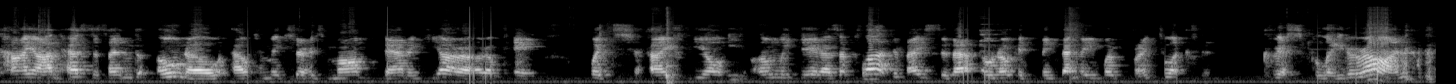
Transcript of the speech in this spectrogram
Kion has to send Ono out to make sure his mom, dad, and Kiara are okay, which I feel he only did as a plot device so that Ono could think that they were burnt to a crisp, later on.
